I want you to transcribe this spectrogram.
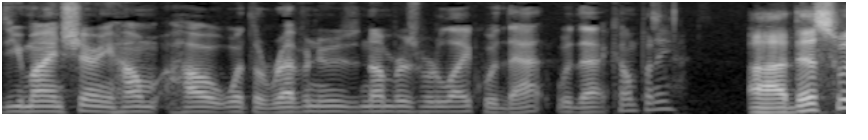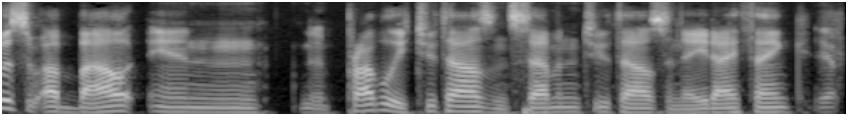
do you mind sharing how how what the revenues numbers were like with that with that company? Uh, this was about in probably 2007, 2008, I think. Yep.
